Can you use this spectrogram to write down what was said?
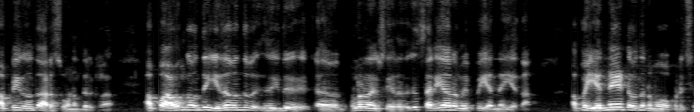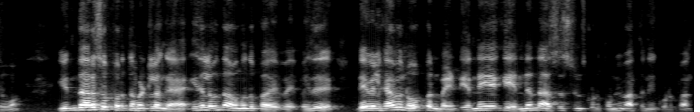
அப்படின்னு வந்து அரசு உணர்ந்திருக்கலாம். அப்போ அவங்க வந்து இதை வந்து இது அஹ், புலனாய்வு செய்யறதுக்கு சரியான அமைப்பு என்ஐஏ தான். அப்போ என்ஐஏட்ட வந்து நம்ம ஒப்படைச்சிருவோம். இந்த அரசை பொறுத்த மட்டும் இல்லைங்க இதில் வந்து அவங்க வந்து ப- இது they will have an open mind என்ஐஏக்கு என்னென்ன அசிஸ்டன்ஸ் கொடுக்க முடியுமோ அத்தனையும் கொடுப்பாங்க.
